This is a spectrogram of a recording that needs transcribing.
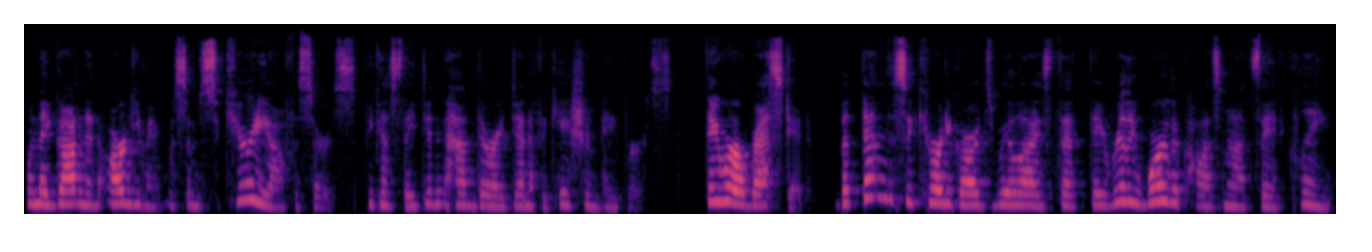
when they got in an argument with some security officers because they didn't have their identification papers. They were arrested, but then the security guards realized that they really were the cosmonauts they had claimed.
